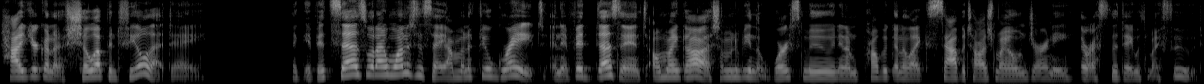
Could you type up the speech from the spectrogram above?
how you're going to show up and feel that day. Like if it says what I wanted to say, I'm going to feel great. And if it doesn't, oh my gosh, I'm going to be in the worst mood and I'm probably going to like sabotage my own journey the rest of the day with my food.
